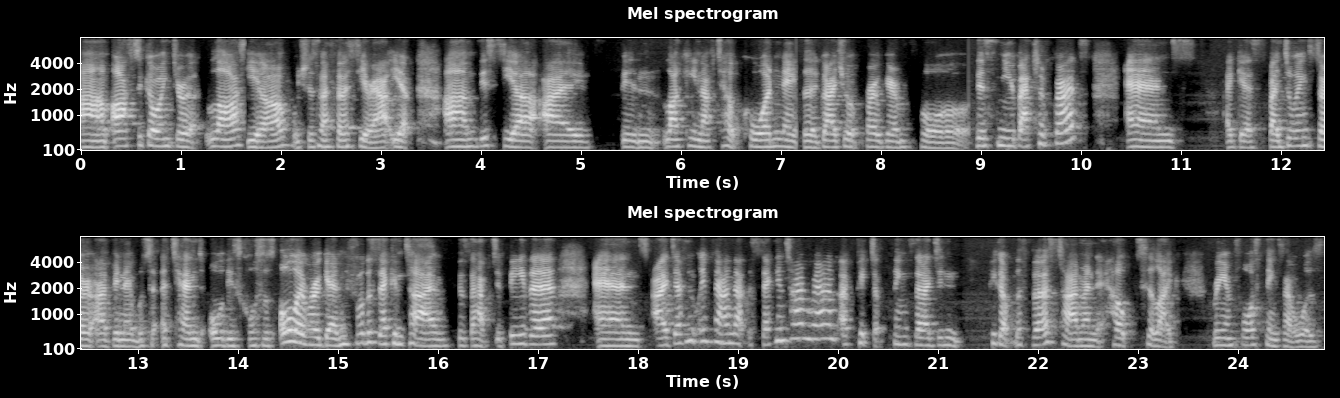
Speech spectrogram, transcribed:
um, after going through it last year, which was my first year out, yep, um, this year I've been lucky enough to help coordinate the graduate program for this new batch of grads and I guess by doing so, I've been able to attend all these courses all over again for the second time because I have to be there. And I definitely found that the second time around, I picked up things that I didn't pick up the first time, and it helped to like reinforce things I was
